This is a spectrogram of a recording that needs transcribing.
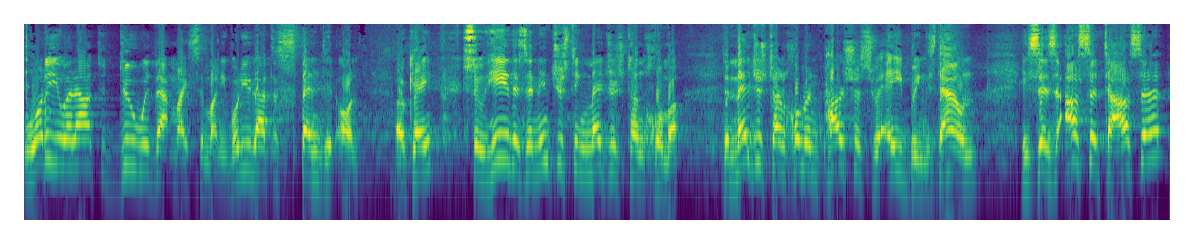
what are you allowed to do with that Maisa money? What are you allowed to spend it on? Okay? So here there's an interesting Medrash Tanchuma. The Medrash Tanchuma in Parshas Re'eh brings down, he says, Asa to Asa,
